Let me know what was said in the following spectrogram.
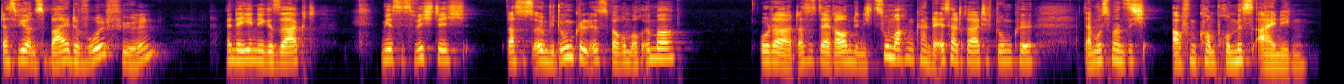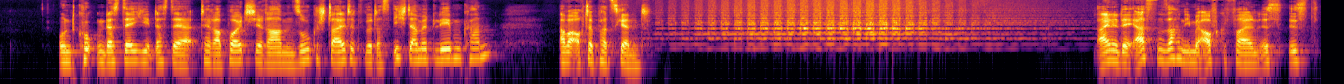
dass wir uns beide wohlfühlen, wenn derjenige sagt, mir ist es wichtig, dass es irgendwie dunkel ist, warum auch immer, oder das ist der Raum, den ich zumachen kann, der ist halt relativ dunkel, da muss man sich auf einen Kompromiss einigen und gucken, dass der, dass der therapeutische Rahmen so gestaltet wird, dass ich damit leben kann, aber auch der Patient. Eine der ersten Sachen, die mir aufgefallen ist, ist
